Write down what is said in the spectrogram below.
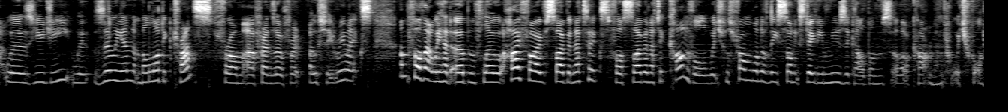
That was UG with Zillion Melodic Trance from our friends over at OC Remix. And before that, we had Urban Flow High Five Cybernetics for Cybernetic Carnival, which was from one of the Sonic Stadium music albums, although I can't remember which one.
